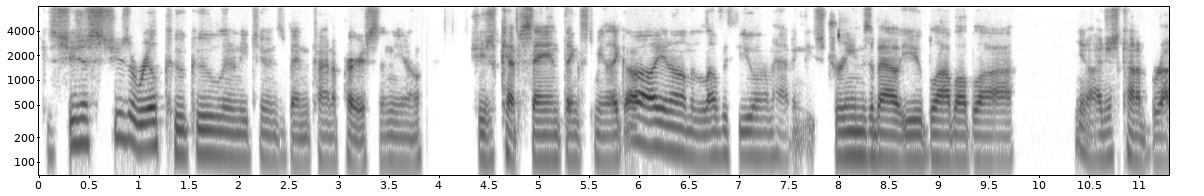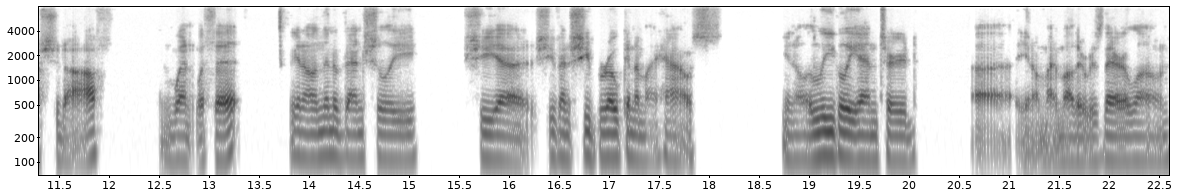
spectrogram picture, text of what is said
because she's just she's a real cuckoo Looney Tunes bin kind of person, you know. She just kept saying things to me like, Oh, you know, I'm in love with you, I'm having these dreams about you, blah, blah, blah. You know, I just kind of brushed it off and went with it. You know, and then eventually she uh she eventually broke into my house, you know, illegally entered. Uh, you know, my mother was there alone.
